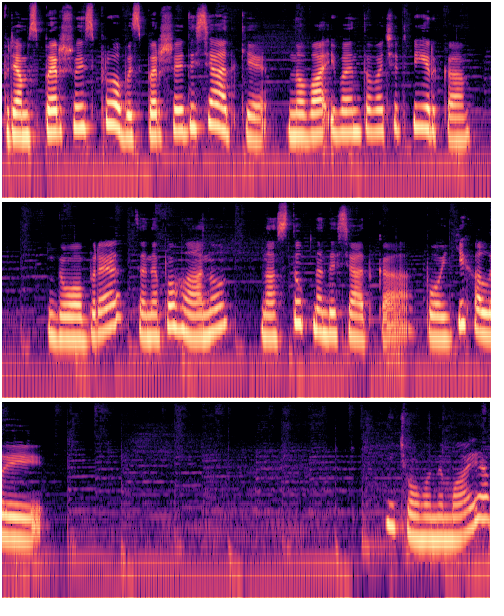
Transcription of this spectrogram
Прям з першої спроби, з першої десятки. Нова івентова четвірка. Добре, це непогано. Наступна десятка. Поїхали. Нічого немає.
